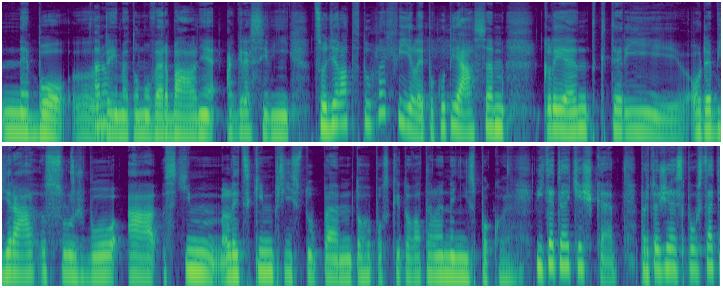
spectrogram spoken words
nebo, eh, ano. dejme tomu, verbálně agresivní. Co dělat v tuhle chvíli, pokud já jsem klient, který odebírá službu a s tím lidským přístupem toho poskytovatele není spokojen? Víte, to je těžké, protože spousta těch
